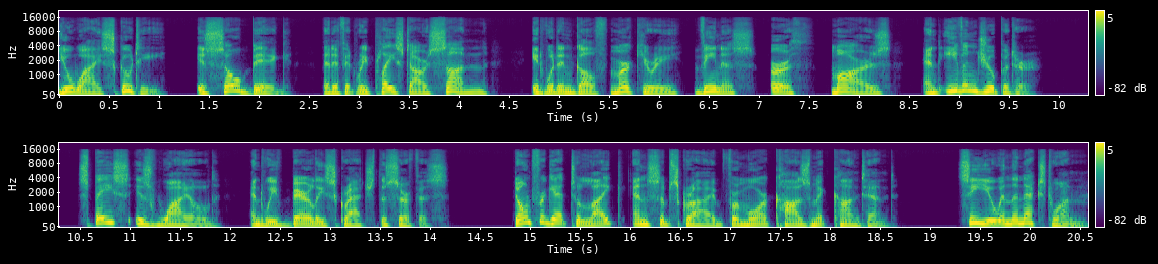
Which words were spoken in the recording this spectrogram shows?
UY Scuti, is so big that if it replaced our Sun, it would engulf Mercury, Venus, Earth, Mars, and even Jupiter. Space is wild, and we've barely scratched the surface. Don't forget to like and subscribe for more cosmic content. See you in the next one.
